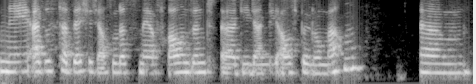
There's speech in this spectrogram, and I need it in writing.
Nee, also es ist tatsächlich auch so, dass es mehr Frauen sind, äh, die dann die Ausbildung machen. Ähm,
